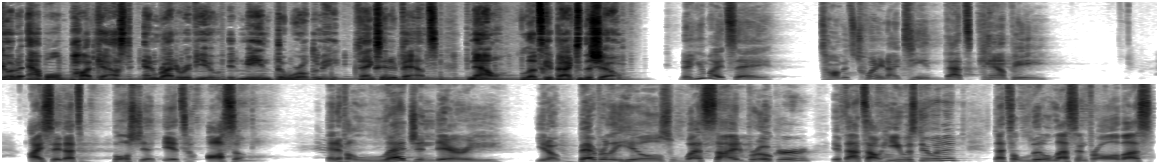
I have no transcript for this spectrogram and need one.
go to Apple Podcast and write a review. It means the world to me. Thanks in advance. Now, let's get back to the show. Now, you might say, Tom, it's 2019. That's campy. I say that's bullshit. It's awesome. And if a legendary, you know, Beverly Hills West Side broker, if that's how he was doing it, that's a little lesson for all of us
